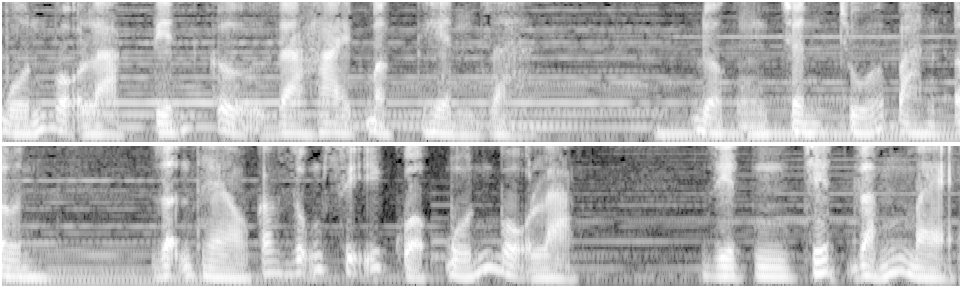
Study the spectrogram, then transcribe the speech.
Bốn bộ lạc tiến cử ra hai bậc hiền giả, được chân Chúa ban ơn, dẫn theo các dũng sĩ của bốn bộ lạc diệt chết rắn mẹ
